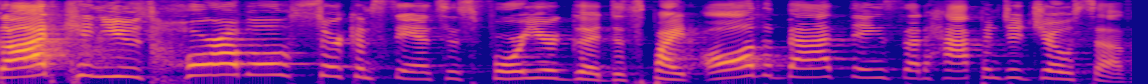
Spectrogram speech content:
God can use horrible circumstances for your good, despite all the bad things that happened to Joseph,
